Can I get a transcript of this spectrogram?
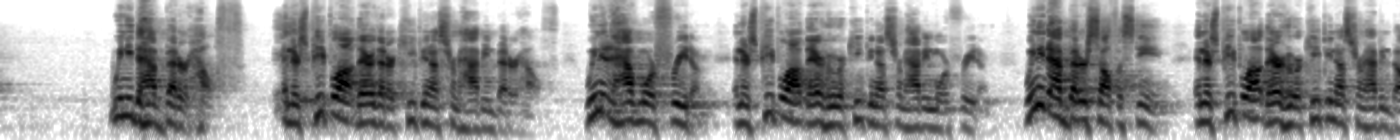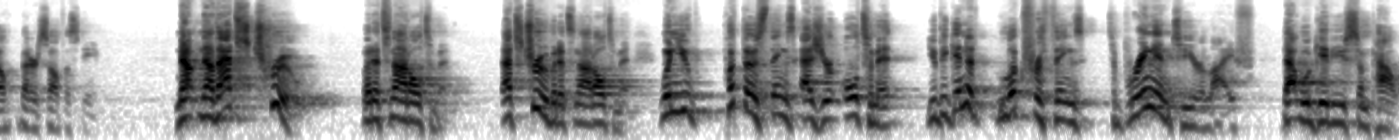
we need to have better health. And there's people out there that are keeping us from having better health. We need to have more freedom. And there's people out there who are keeping us from having more freedom. We need to have better self esteem. And there's people out there who are keeping us from having better self esteem. Now, now, that's true, but it's not ultimate. That's true, but it's not ultimate. When you put those things as your ultimate, you begin to look for things to bring into your life that will give you some power.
